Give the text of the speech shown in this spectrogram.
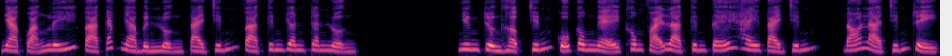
nhà quản lý và các nhà bình luận tài chính và kinh doanh tranh luận. Nhưng trường hợp chính của công nghệ không phải là kinh tế hay tài chính, đó là chính trị.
